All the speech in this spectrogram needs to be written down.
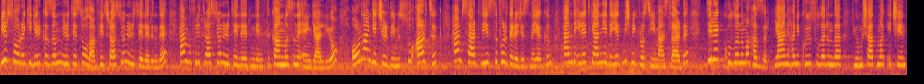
bir sonraki geri kazanım ünitesi olan filtrasyon ünitelerinde hem bu filtrasyon ünitelerinin tıkanmasını engelliyor. Oradan geçirdiğimiz su artık hem sertliği sıfır derecesine yakın hem de iletkenliği de 70 mikrosiemenslerde direkt kullanıma hazır. Yani hani kuyu sularında yumuşatmak için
